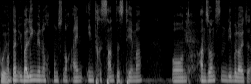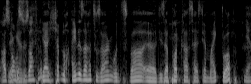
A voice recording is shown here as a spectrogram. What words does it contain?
Cool. Und dann überlegen wir noch, uns noch ein interessantes Thema. Und ansonsten, liebe Leute, hast du noch was gerne. zu sagen, Philipp? Ja, ich habe noch eine Sache zu sagen und zwar, äh, dieser Podcast heißt ja Mic Drop Ja.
